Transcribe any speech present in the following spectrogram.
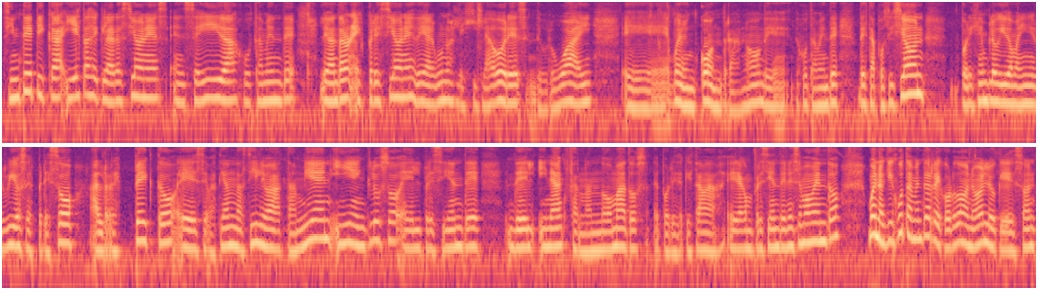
sintética y estas declaraciones enseguida justamente levantaron expresiones de algunos legisladores de Uruguay, eh, bueno, en contra ¿no? de, justamente de esta posición. Por ejemplo, Guido Manini Ríos expresó al respecto, eh, Sebastián da Silva también, y incluso el presidente del INAC, Fernando Matos, eh, por que estaba, era como presidente en ese momento, bueno, quien justamente recordó ¿no? lo que son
